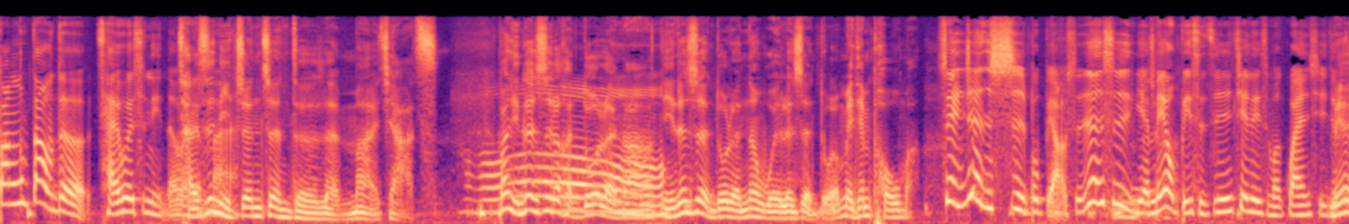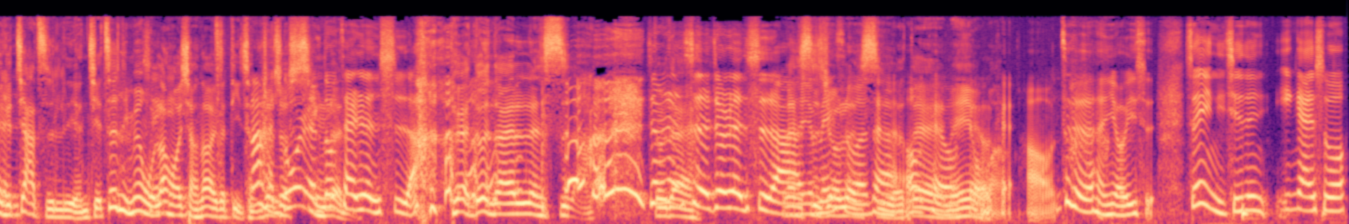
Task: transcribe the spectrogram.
帮到的才会是你的，才是你真正的人脉价值。不然你认识了很多人啊哦，你认识很多人，那我也认识很多人，每天剖嘛，所以认识不表示认识也没有彼此之间建立什么关系，没有一个价值连接。这里面我让我想到一个底层那，很就是多人。都在认识啊，对，很多人都在认识啊。就认识了就认识啊，认识就认识了对没有嘛好，这个很有意思。所以你其实应该说，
